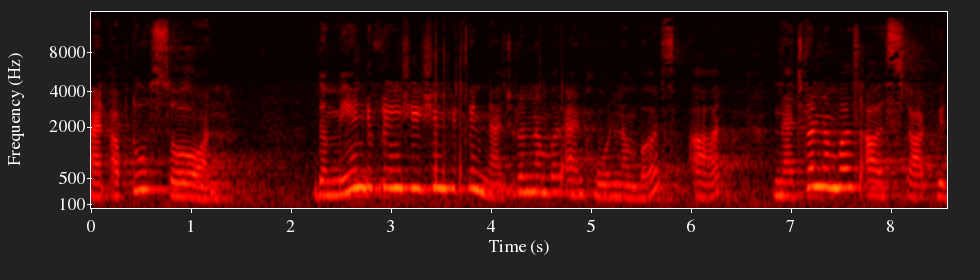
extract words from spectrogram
And up to so on. The main differentiation between natural number and whole numbers are natural numbers are start with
